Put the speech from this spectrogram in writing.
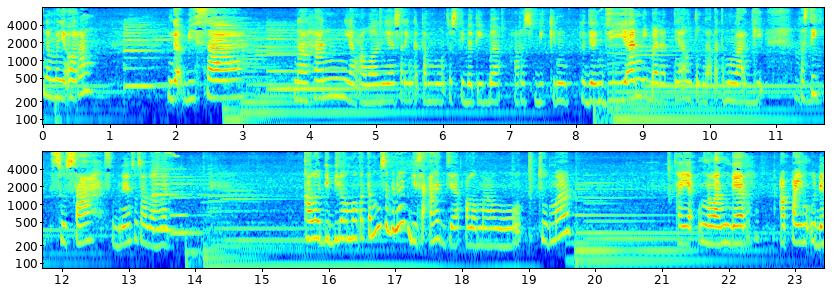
namanya orang nggak bisa nahan yang awalnya sering ketemu terus tiba-tiba harus bikin perjanjian ibaratnya untuk nggak ketemu lagi. Pasti susah sebenarnya susah banget. Kalau dibilang mau ketemu sebenarnya bisa aja kalau mau. Cuma kayak ngelanggar apa yang udah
